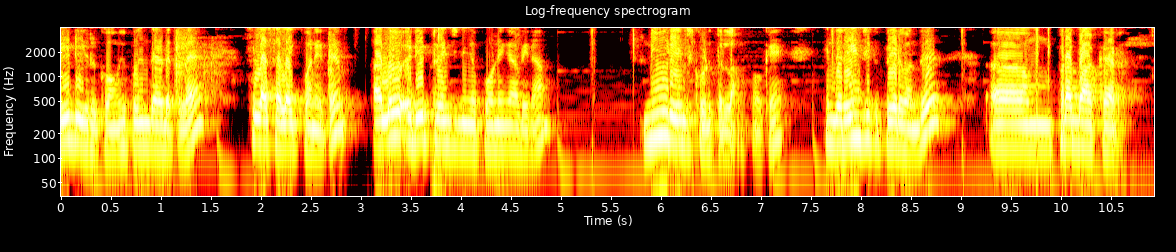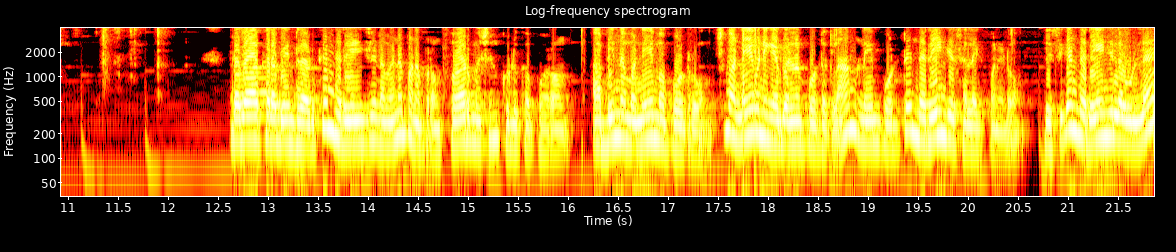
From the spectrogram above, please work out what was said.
ஐடி இருக்கும். இப்போ இந்த இடத்துல ஃபுல்லா செலக்ட் பண்ணிட்டு அலோ எடிட் ரேஞ்ச் நீங்க போனீங்க அப்படின்னா நியூ ரேஞ்ச் கொடுத்துடலாம். ஓகே இந்த ரேஞ்சுக்கு பேர் வந்து பிரபாகர். பிரபாகர் அப்படின்றவருக்கு இந்த ரேஞ்சில் நம்ம என்ன பண்ண போறோம்? பெர்மிஷன் கொடுக்க போறோம். அப்படின்னு நம்ம நேமை போட்டுருவோம். சும்மா நேம் நீங்க எப்படி வேணாலும் போட்டுக்கலாம். நேம் போட்டு இந்த ரேஞ்சை செலக்ட் பண்ணிடுவோம். பேசிக்கா இந்த ரேஞ்சில் உள்ள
